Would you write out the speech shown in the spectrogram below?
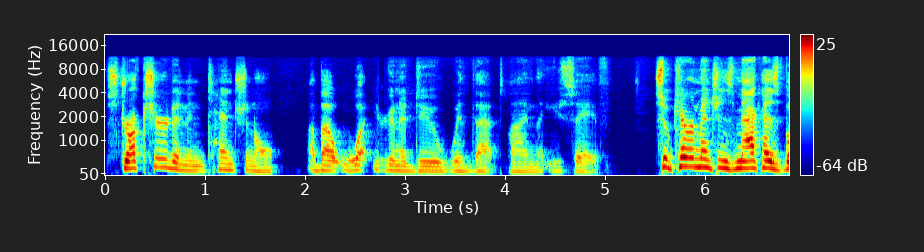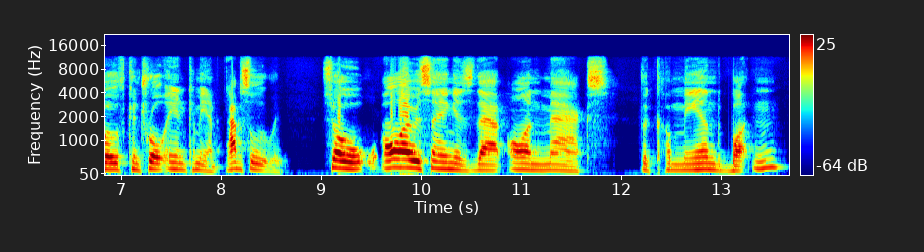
structured and intentional about what you're going to do with that time that you save. So Karen mentions Mac has both control and command. Absolutely. So all I was saying is that on Macs, the command button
